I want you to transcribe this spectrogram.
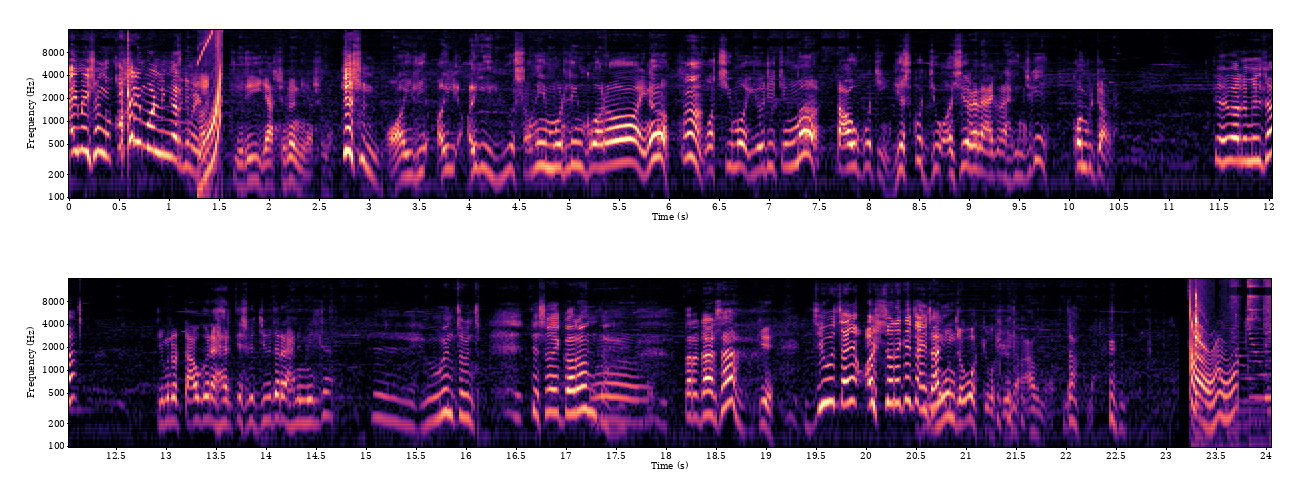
आइमाईसँग कसरी मोडलिङ गर्ने मैले अरे यहाँ सुन नि यहाँ सुन। के सुन्नु? अहिले अहिले अहिले यो सँगै मोडलिङ गर होइन। पछि म एडिटिङमा टाउको चाहिँ यसको जिउ ऐसिएर राखेको राखिदिन्छु कि कम्प्युटरमा। त्यसो गर्न मिल्छ? तिम्रो टाउको राखेर त्यसको जिउ त राख्नु मिल्छ। हुन्छ हुन्छ। त्यसो गरौँ नि त। तर डाक्टर साहब के? जिउ चाहिँ ऐश्वर्यकै चाहिन्छ हुन्छ ओके ओके ल आउनु।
